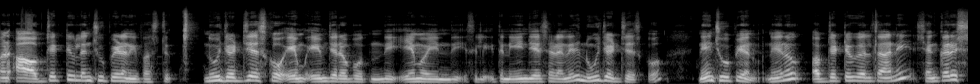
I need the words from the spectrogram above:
మన ఆ ఆబ్జెక్టివ్ లెన్స్ చూపించడానికి ఫస్ట్ నువ్వు జడ్జ్ చేసుకో ఏం ఏం జరగబోతుంది ఏమైంది అసలు ఇతను ఏం చేశాడు అనేది నువ్వు జడ్జ్ చేసుకో. నేను చూపియాను. నేను అబ్జెక్టివ్ వెళ్తా అని శంకర్ ఇస్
